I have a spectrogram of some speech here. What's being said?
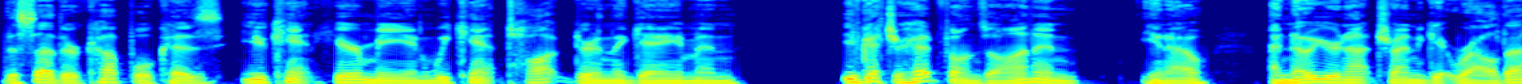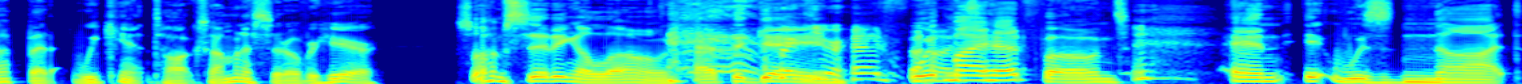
this other couple because you can't hear me and we can't talk during the game and you've got your headphones on and you know I know you're not trying to get riled up, but we can't talk. So I'm going to sit over here. So I'm sitting alone at the game with, headphones. my headphones. And it was not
